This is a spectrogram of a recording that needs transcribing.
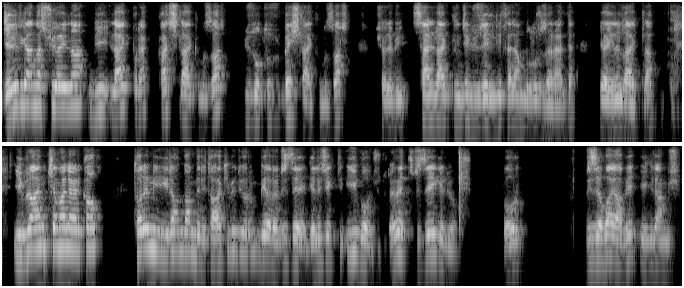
Gelir gelmez şu yayına bir like bırak. Kaç like'ımız var? 135 like'ımız var. Şöyle bir sen like'layınca 150'yi falan buluruz herhalde. Yayını like'la. İbrahim Kemal Erkal Taremi İran'dan beri takip ediyorum. Bir ara Rize'ye gelecekti. İyi golcüdür. Evet Rize'ye geliyormuş. Doğru. Rize bayağı bir ilgilenmiş.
